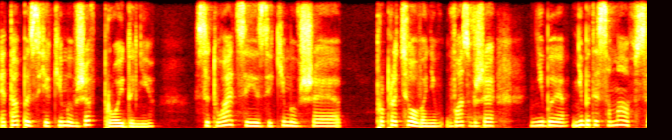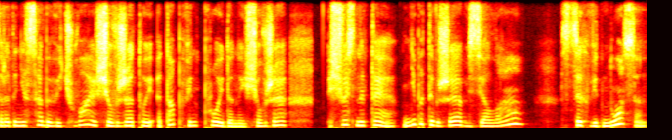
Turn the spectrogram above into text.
етапи, з якими вже пройдені, ситуації, з якими вже пропрацьовані, у вас вже ніби, ніби ти сама всередині себе відчуваєш, що вже той етап він пройдений, що вже щось не те, ніби ти вже взяла з цих відносин,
